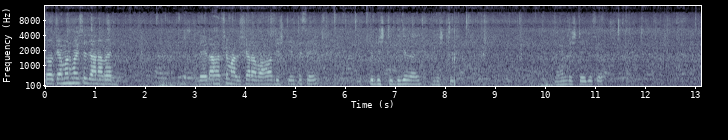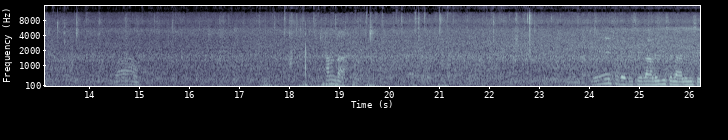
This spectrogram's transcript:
তো কেমন হয়েছে জানাবেন? যে এটা হচ্ছে মালয়েশিয়ার আবহাওয়া বৃষ্টি হইতেছে। একটু বৃষ্টির দিকে যাই বৃষ্টি। দেখেন বৃষ্টি হইতেছে। Wow. ঠান্ডা। এই সেটা দিছে লাল হয়ে গেছে লাল হয়ে গেছে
